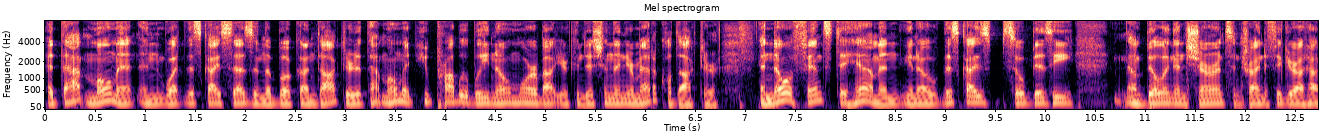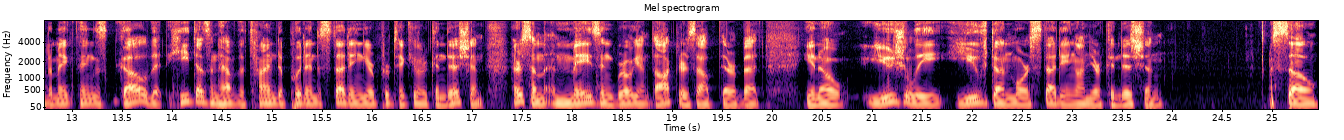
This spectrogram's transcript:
at that moment, and what this guy says in the book Undoctored, at that moment, you probably know more about your condition than your medical doctor. And no offense to him. And, you know, this guy's so busy um, billing insurance and trying to figure out how to make things go that he doesn't have the time to put into studying your particular condition. There's some amazing, brilliant doctors out there, but, you know, usually you've done more studying on your condition. So,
